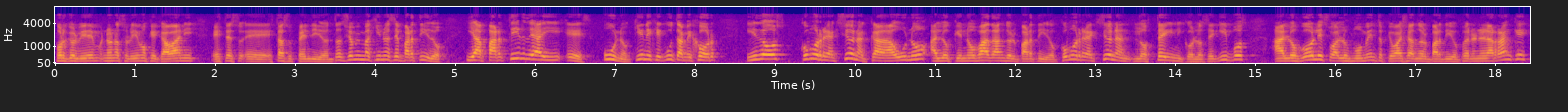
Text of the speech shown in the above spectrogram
porque olvidemos, no nos olvidemos que Cavani eh, está suspendido. Entonces yo me imagino ese partido y a partir de ahí es, uno, quién ejecuta mejor y dos, cómo reacciona cada uno a lo que nos va dando el partido, cómo reaccionan los técnicos, los equipos a los goles o a los momentos que vaya dando el partido. Pero en el arranque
